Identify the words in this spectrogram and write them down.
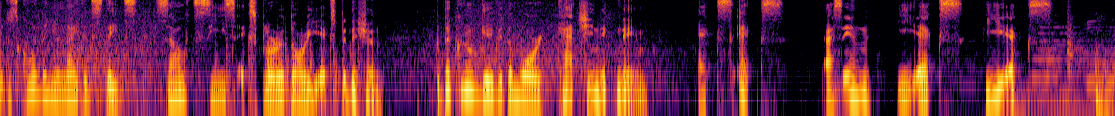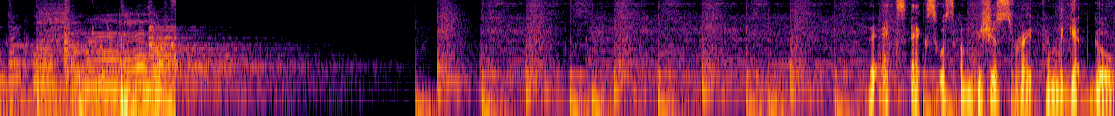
it was called the United States South Seas Exploratory Expedition, but the crew gave it a more catchy nickname Ex Ex, as in EXEX. The the Ex Ex was ambitious right from the get go.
